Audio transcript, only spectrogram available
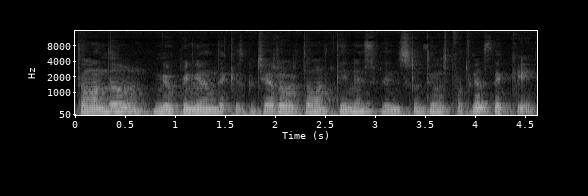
tomando mi opinión de que escuché a Roberto Martínez en sus últimos podcasts, de que,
